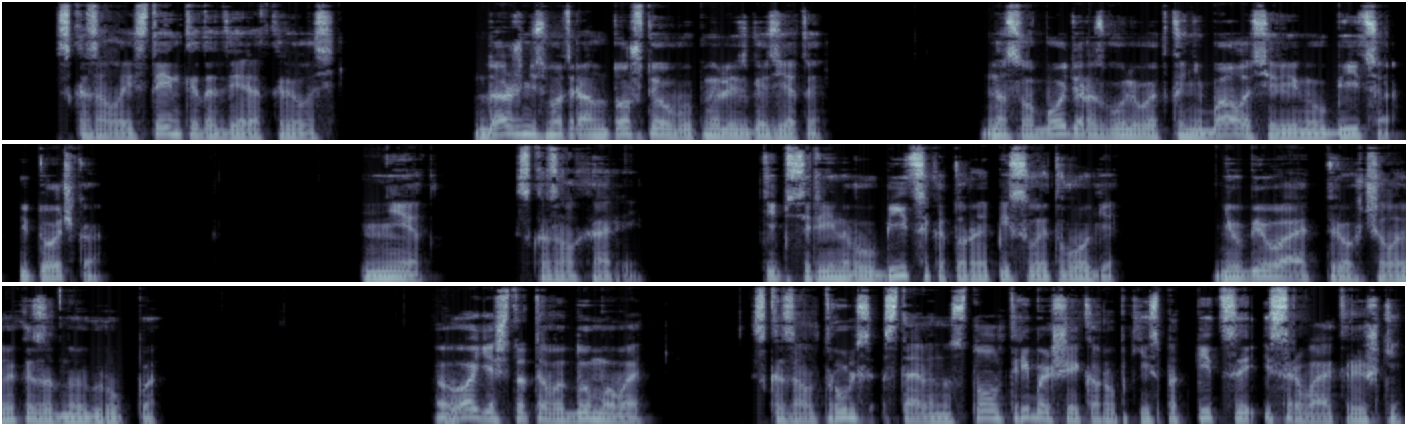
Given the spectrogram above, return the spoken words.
— сказала Эйстейн, когда дверь открылась. «Даже несмотря на то, что его выпнули из газеты. На свободе разгуливает каннибал, серийный убийца и точка». «Нет», — сказал Харри. «Тип серийного убийцы, который описывает Воги, не убивает трех человек из одной группы». «Воги что-то выдумывает», — сказал Трульс, ставя на стол три большие коробки из-под пиццы и срывая крышки.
